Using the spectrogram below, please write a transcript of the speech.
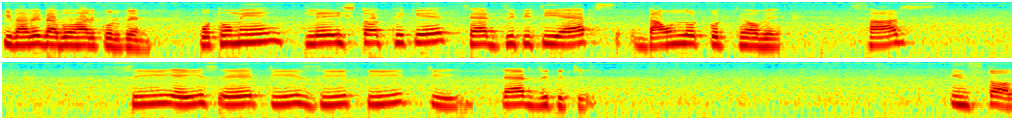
কীভাবে ব্যবহার করবেন? প্রথমে প্লে স্টোর থেকে চ্যাট জিপিটি অ্যাপস ডাউনলোড করতে হবে। Search C H A T G P T chat GPT install.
